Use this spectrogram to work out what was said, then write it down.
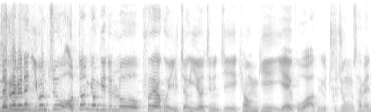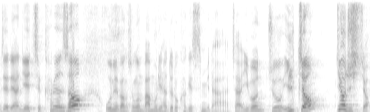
자 그러면은 이번 주 어떤 경기들로 프로야구 일정이 이어지는지 경기 예고와 그리고 주중 3연제에 대한 예측하면서 오늘 방송은 마무리하도록 하겠습니다. 자 이번 주 일정 띄워주시죠.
